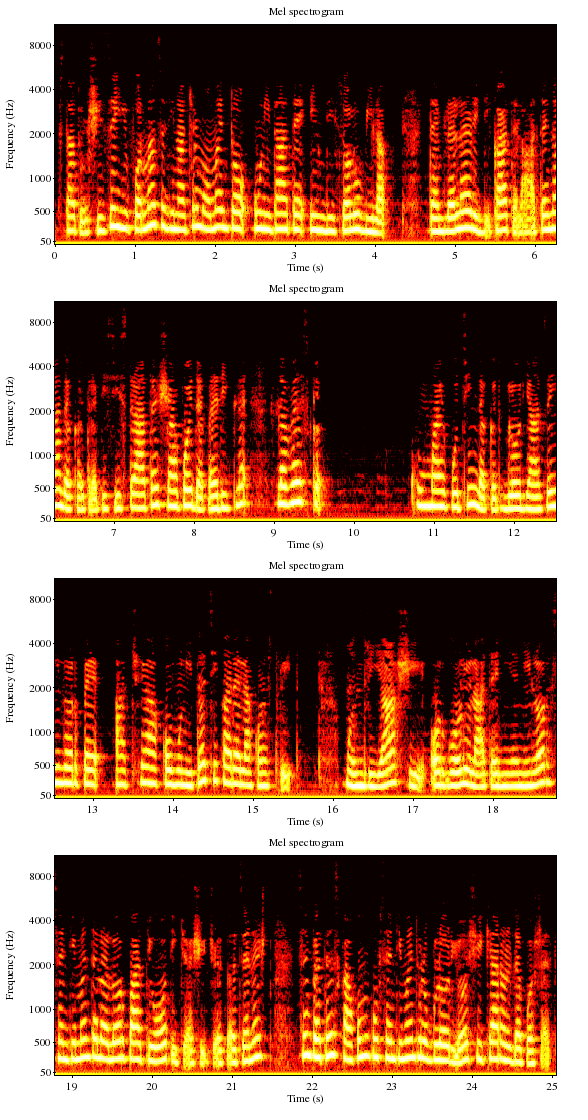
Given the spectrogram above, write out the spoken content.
Statul și zeii formează din acel moment o unitate indisolubilă. Templele ridicate la Atena de către Pisistrate și apoi de Pericle slăvesc cu mai puțin decât gloria zeilor pe aceea comunității care le-a construit. Mândria și orgoliul atenienilor, sentimentele lor patriotice și cetățenești, se împletesc acum cu sentimentul glorios și chiar îl depășesc.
